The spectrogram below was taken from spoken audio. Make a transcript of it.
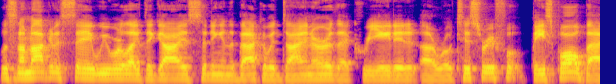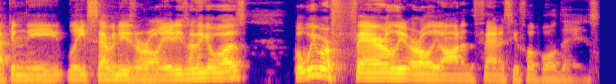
Listen, I'm not going to say we were like the guys sitting in the back of a diner that created a rotisserie fo- baseball back in the late 70s or early 80s, I think it was. But we were fairly early on in the fantasy football days.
